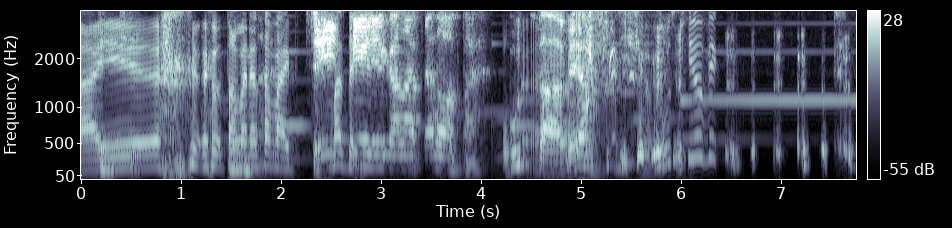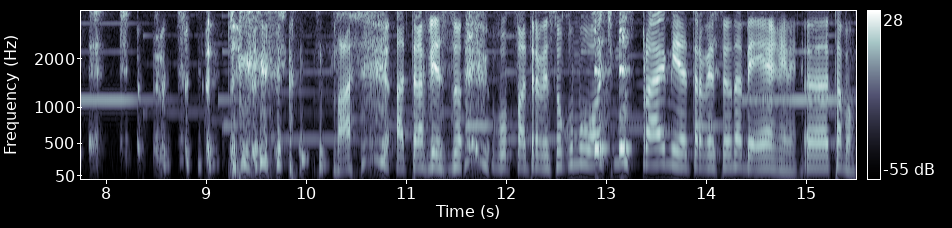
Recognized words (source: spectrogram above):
Aí eu tava nessa vibe. Se Mas liga lá, pelota. Puta merda. Me chamo Silvia. Ah, atravessou, atravessou como o Optimus Prime atravessando a BR, né? Ah, tá bom.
